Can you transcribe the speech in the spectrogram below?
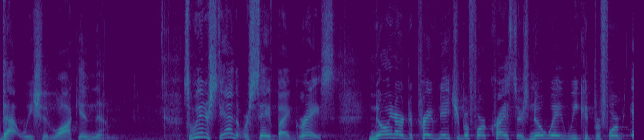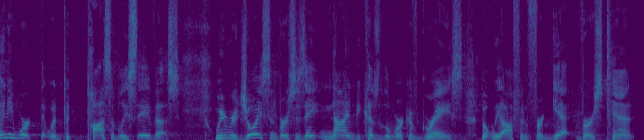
that we should walk in them. So we understand that we're saved by grace. Knowing our depraved nature before Christ, there's no way we could perform any work that would possibly save us. We rejoice in verses 8 and 9 because of the work of grace, but we often forget verse 10.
